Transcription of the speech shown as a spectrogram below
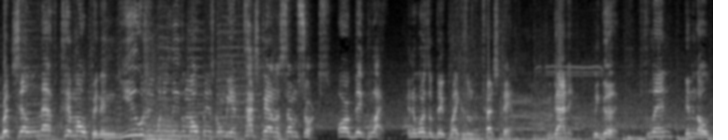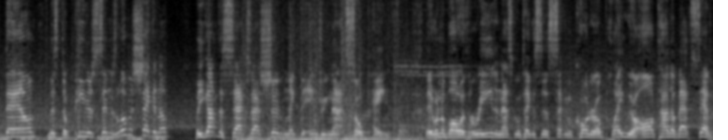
but you left him open. And usually when you leave him open, it's going to be a touchdown of some sorts or a big play. And it was a big play because it was a touchdown. You got it? We good. Flynn gonna go down. Mr. Peterson is a little bit shaken up, but he got the sack, so that should make the injury not so painful. They run the ball with Reed, and that's gonna take us to the second quarter of play. We are all tied up at seven.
